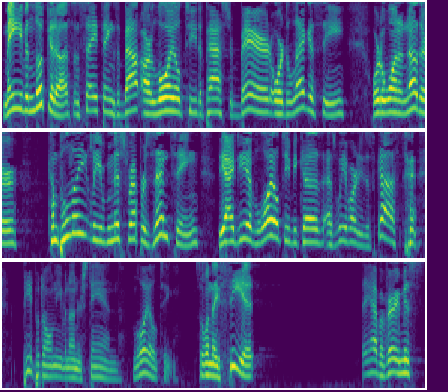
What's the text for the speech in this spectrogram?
may even look at us and say things about our loyalty to Pastor Baird or to legacy or to one another, completely misrepresenting the idea of loyalty because, as we have already discussed, people don't even understand loyalty. So when they see it, they have a very mis-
